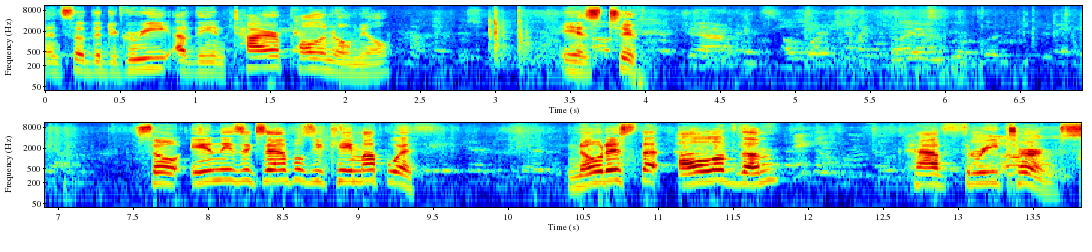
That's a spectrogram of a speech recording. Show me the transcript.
And so the degree of the entire polynomial is 2. So in these examples you came up with, notice that all of them have three terms.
